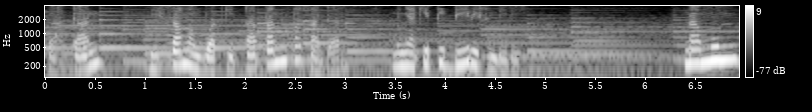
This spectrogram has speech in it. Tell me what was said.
Bahkan bisa membuat kita tanpa sadar menyakiti diri sendiri. Namun,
